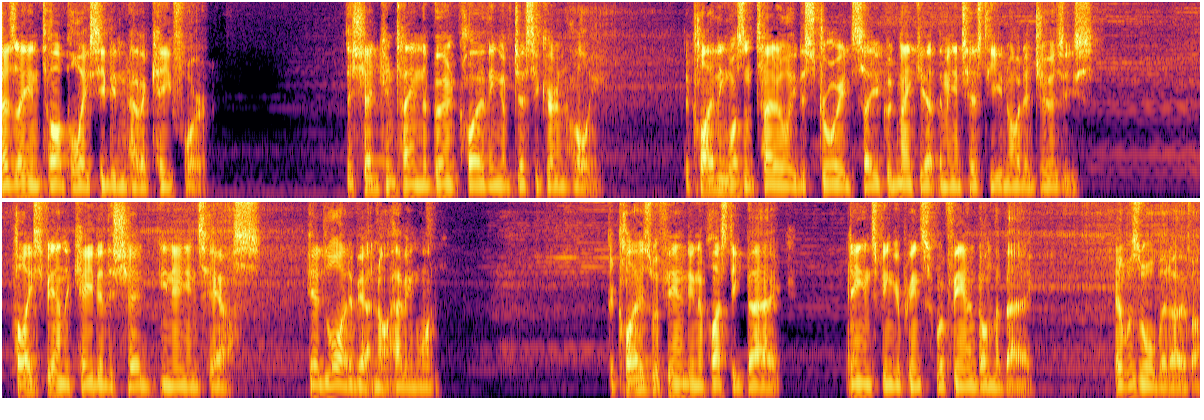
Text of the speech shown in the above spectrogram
as Ian told police he didn't have a key for it. The shed contained the burnt clothing of Jessica and Holly. The clothing wasn't totally destroyed, so you could make out the Manchester United jerseys. Police found the key to the shed in Ian's house. He had lied about not having one. The clothes were found in a plastic bag, Ian's fingerprints were found on the bag. It was all but over.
